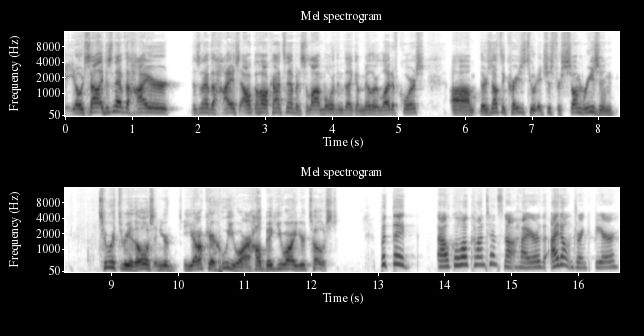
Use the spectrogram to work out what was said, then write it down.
you know, it's not it doesn't have the higher doesn't have the highest alcohol content, but it's a lot more than like a Miller Light, of course. Um, there's nothing crazy to it. It's just for some reason, two or three of those, and you're you, I don't care who you are, how big you are, you're toast. But the alcohol content's not higher. I don't drink beer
